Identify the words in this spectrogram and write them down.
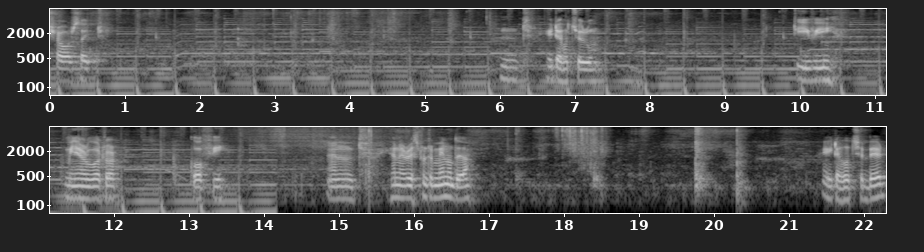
শাওয়ার সাইট এটা হচ্ছে room TV mineral water coffee and এখানে রেস্টুরেন্টের মেনু দেয়া। এইটা হচ্ছে bed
